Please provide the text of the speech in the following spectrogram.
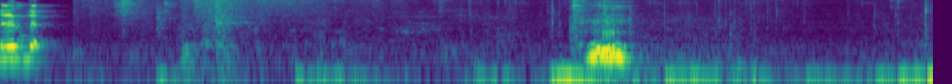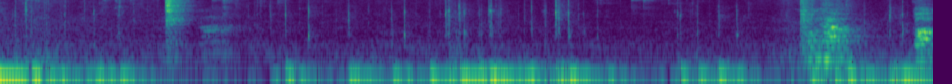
เดินเดินห้องครับกล้อง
